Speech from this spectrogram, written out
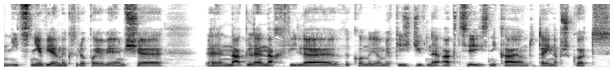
nic nie wiemy, które pojawiają się nagle na chwilę, wykonują jakieś dziwne akcje i znikają. Tutaj na przykład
